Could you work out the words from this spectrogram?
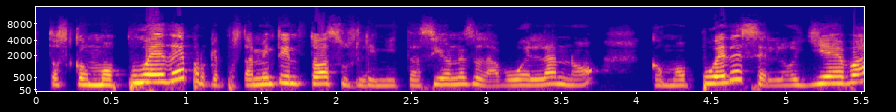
Entonces, como puede, porque pues también tiene todas sus limitaciones la abuela, ¿no? Como puede, se lo lleva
